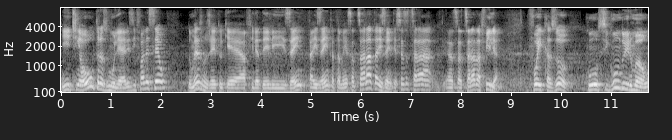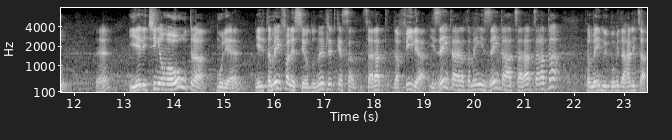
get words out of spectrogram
e tinha outras mulheres e faleceu, do mesmo jeito que a filha dele está isenta, também essa tzara está isenta. E se essa tzara, essa tzara da filha foi e casou com o segundo irmão, né? E ele tinha uma outra mulher e ele também faleceu, do mesmo jeito que essa tzara da filha isenta, ela também isenta a tzara tzarata, também do ibumi da halitza.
